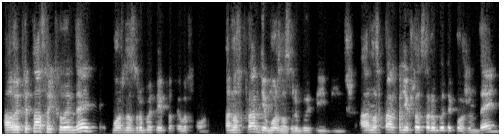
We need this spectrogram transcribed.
але 15 хвилин в день можна зробити і по телефону. А насправді можна зробити і більше. А насправді, якщо це робити кожен день,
